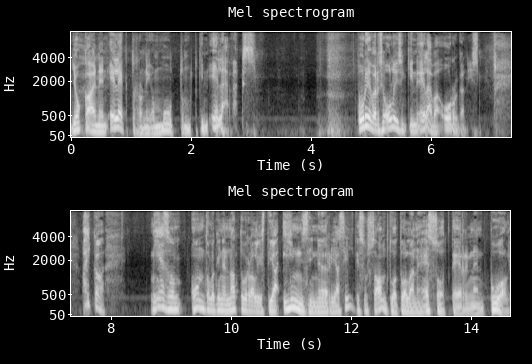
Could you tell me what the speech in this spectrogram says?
jokainen elektroni on muuttunutkin eläväksi. Universumi olisikin elävä organismi. Aika mies on ontologinen naturalisti ja insinööri ja silti sussa on tuo tuollainen esoteerinen puoli.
